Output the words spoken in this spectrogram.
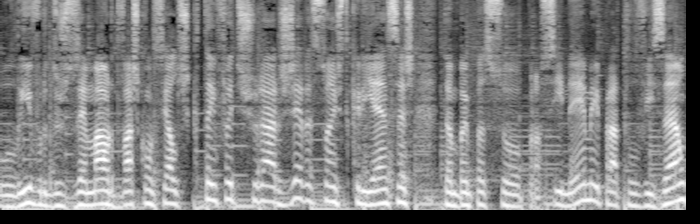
o livro de José Mauro de Vasconcelos que tem feito chorar gerações de crianças, também passou para o cinema e para a televisão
